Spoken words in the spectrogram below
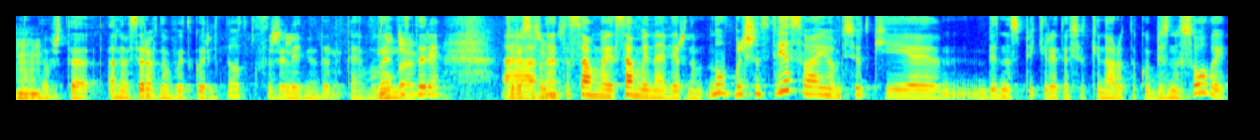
mm-hmm. потому что она все равно будет курить. Ну вот, к сожалению, да, такая бывает ну, да. история. А, но это самый, самый, наверное. Ну, в большинстве своем все-таки бизнес-спикеры это все-таки народ такой бизнесовый.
